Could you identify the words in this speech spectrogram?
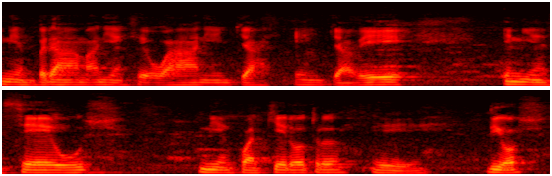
ni en Brahma, ni en Jehová, ni en, Yahvé, ni en Zeus, ni en cualquier otro eh, Dios,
